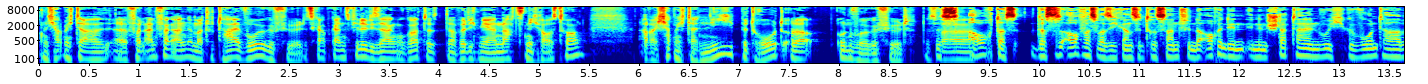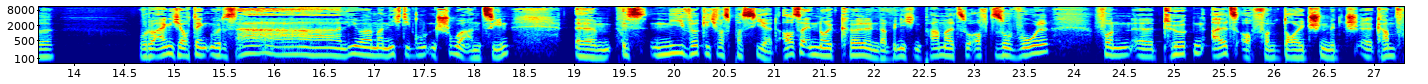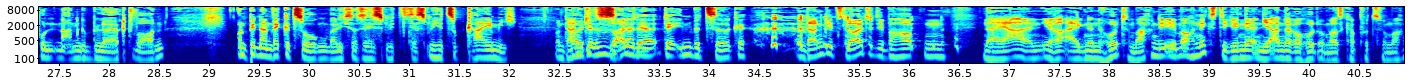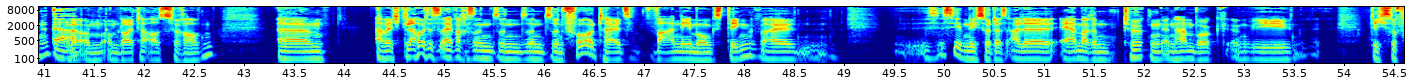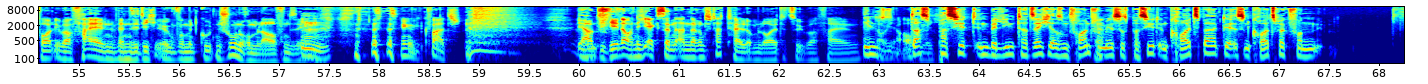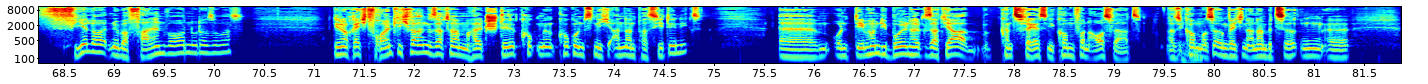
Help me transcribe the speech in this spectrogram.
ich habe mich da äh, von Anfang an immer total wohl gefühlt. Es gab ganz viele, die sagen, oh Gott, das, da würde ich mir ja nachts nicht raustrauen. Aber ich habe mich da nie bedroht oder unwohl gefühlt. Das, Das ist war auch das, das ist auch was, was ich ganz interessant finde. Auch in den, in den Stadtteilen, wo ich gewohnt habe, wo du eigentlich auch denken würdest, ah, lieber mal nicht die guten Schuhe anziehen, ähm, ist nie wirklich was passiert. Außer in Neukölln, da bin ich ein paar Mal zu oft sowohl von äh, Türken als auch von Deutschen mit äh, Kampfhunden angeblökt worden und bin dann weggezogen, weil ich das, das ist mir, das ist mir hier zu keimig. Und Heute ist es einer Leute- der, der Innenbezirke. Und dann gibt's Leute, die behaupten, naja, in ihrer eigenen Hood machen die eben auch nichts. Die gehen ja in die andere Hood, um was kaputt zu machen Ja. oder um, um Leute auszurauben. Ähm, aber ich glaube, das ist einfach so ein, so ein, so ein, so ein Vorurteilswahrnehmungsding, weil es ist eben nicht so, dass alle ärmeren Türken in Hamburg irgendwie dich sofort überfallen, wenn sie dich irgendwo mit guten Schuhen rumlaufen sehen. Das ist irgendwie Quatsch. Ja, Und die gehen auch nicht extra in einen anderen Stadtteil, um Leute zu überfallen. Das nicht. passiert in Berlin tatsächlich. Also ein Freund von Ja. mir ist das passiert in Kreuzberg. Der ist in Kreuzberg von vier Leuten überfallen worden oder sowas. Die noch recht freundlich waren, gesagt haben, halt still, guck, guck uns nicht an, dann passiert dir nichts. Ähm, und dem haben die Bullen halt gesagt, ja, kannst vergessen, die kommen von auswärts. Also die kommen aus irgendwelchen anderen Bezirken äh,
